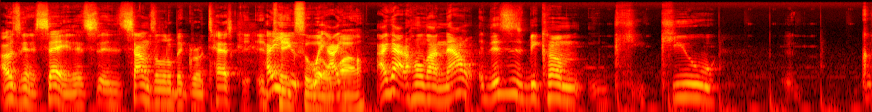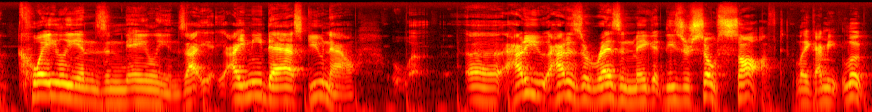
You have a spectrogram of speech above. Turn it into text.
I was gonna say this. It sounds a little bit grotesque. it do takes a wait, little I, while. I got. Hold on. Now this has become Q. Q Qualians and aliens. I I need to ask you now. Uh, how do you? How does a resin make it? These are so soft. Like I mean, look,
